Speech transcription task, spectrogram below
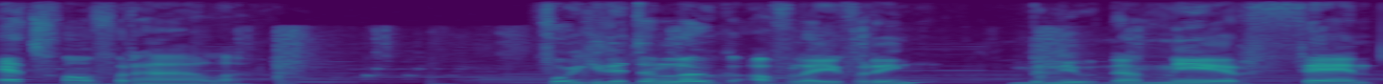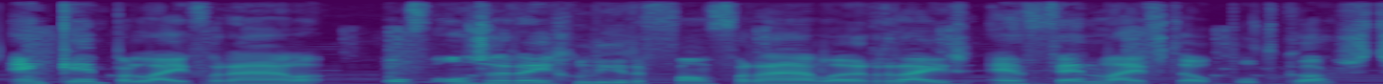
Ed van Verhalen. Vond je dit een leuke aflevering? Benieuwd naar meer fan- en camperlife verhalen? Of onze reguliere Van Verhalen reis- en fanlifestyle podcast?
